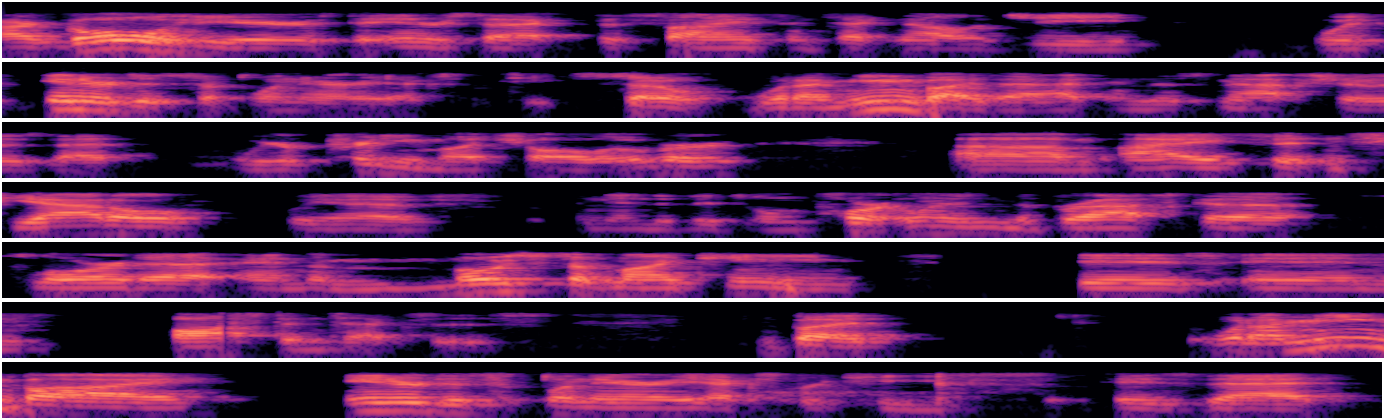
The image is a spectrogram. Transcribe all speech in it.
our goal here is to intersect the science and technology with interdisciplinary expertise. So what I mean by that, and this map shows that we're pretty much all over. Um, I sit in Seattle. We have an individual in Portland, Nebraska, Florida, and the, most of my team is in Austin, Texas. But what I mean by interdisciplinary expertise is that,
